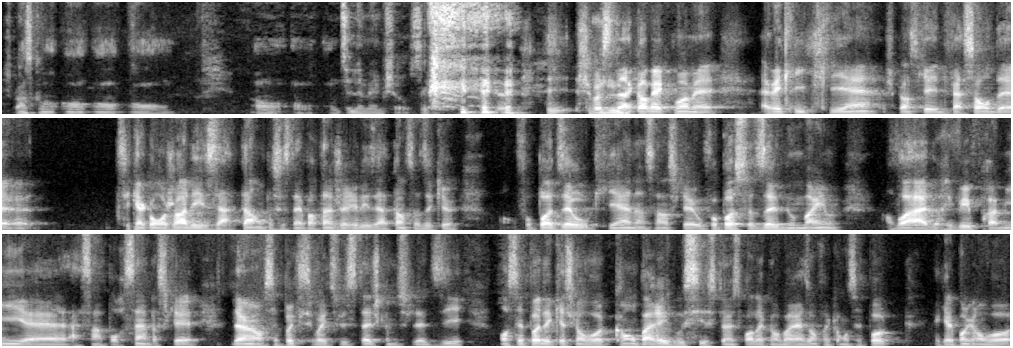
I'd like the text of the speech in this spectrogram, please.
je pense qu'on on, on, on, dit la même chose. je ne sais pas si tu es d'accord avec moi, mais avec les clients, je pense qu'il y a une façon de. C'est quand on gère les attentes, parce que c'est important de gérer les attentes, c'est-à-dire que ne faut pas dire aux clients dans le sens qu'il ne faut pas se dire nous-mêmes, on va arriver premier euh, à 100% parce que d'un, on ne sait pas qui va être sur le stage, comme tu l'as dit. On ne sait pas de qu'est-ce qu'on va comparer aussi. C'est un sport de comparaison. Fait qu'on ne sait pas à quel point on va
